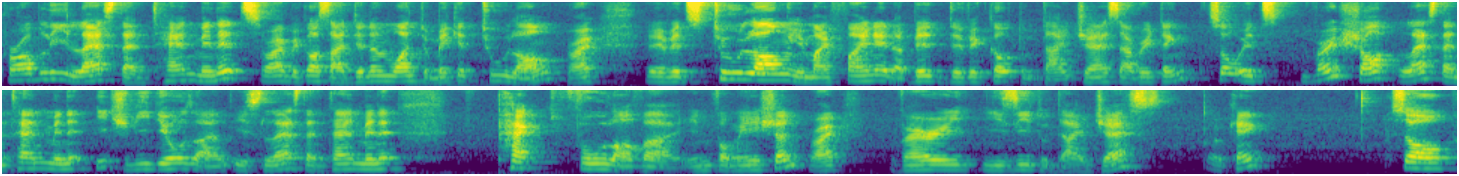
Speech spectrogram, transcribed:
probably less than 10 minutes, right? Because I didn't want to make it too long, right? If it's too long, you might find it a bit difficult to digest everything. So it's very short, less than 10 minutes. Each video is less than 10 minutes, packed full of uh, information, right? Very easy to digest, okay? So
